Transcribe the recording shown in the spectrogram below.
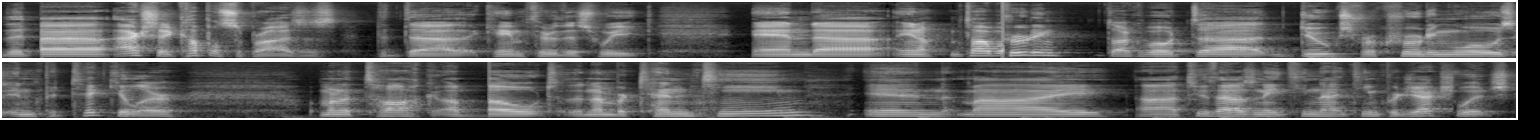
that uh, actually a couple surprises that, uh, that came through this week. And you know, I'm talking about recruiting. Talk about Duke's recruiting woes in particular. I'm going to talk about the number 10 team in my 2018-19 projection, which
